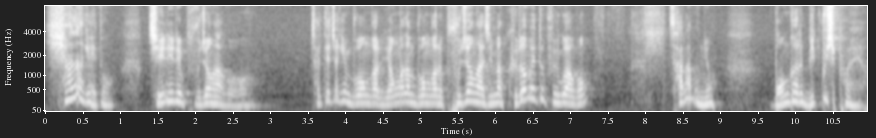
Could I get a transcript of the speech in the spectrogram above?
희한하게도 진리를 부정하고 절대적인 무언가를 영원한 무언가를 부정하지만 그럼에도 불구하고 사람은요 뭔가를 믿고 싶어해요.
